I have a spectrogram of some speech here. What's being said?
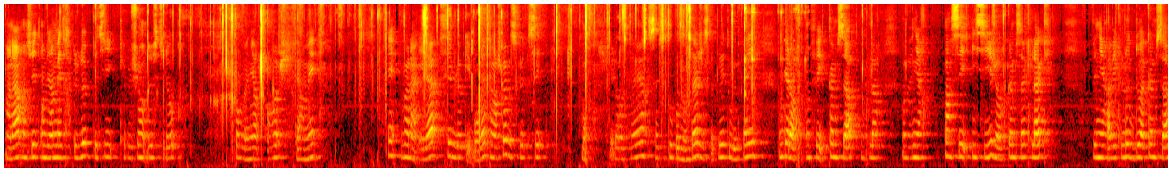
Voilà, ensuite on vient mettre le petit capuchon de stylo pour venir refermer. Et voilà, et là c'est bloqué. Bon là ça marche pas parce que c'est... Bon, je vais le refaire, ça se coupe au montage, s'il te plaît, tout le fail. Donc alors, on fait comme ça. Donc là, on va venir pincer ici, genre comme ça, clac. Venir avec l'autre doigt comme ça.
